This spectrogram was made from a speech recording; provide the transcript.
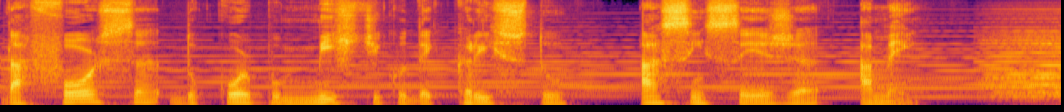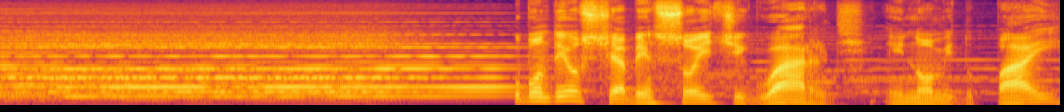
da força do corpo místico de Cristo. Assim seja. Amém. O bom Deus te abençoe e te guarde, em nome do Pai,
